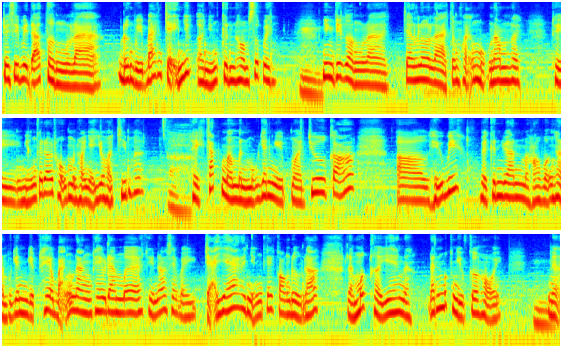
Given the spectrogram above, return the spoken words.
JCB đã từng là đơn vị bán chạy nhất ở những kênh home shopping ừ. nhưng chỉ cần là trang lơ là trong khoảng một năm thôi thì những cái đối thủ mình họ nhảy vô họ chiếm hết à. thì cách mà mình một doanh nghiệp mà chưa có uh, hiểu biết về kinh doanh mà họ vận hành một doanh nghiệp theo bản năng theo đam mê thì nó sẽ bị trả giá ra những cái con đường đó là mất thời gian nè đánh mất nhiều cơ hội ừ. nè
